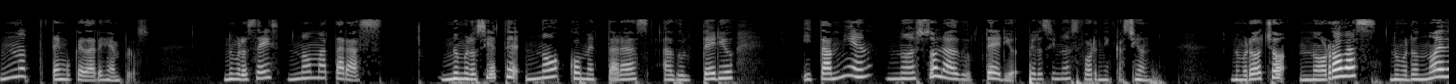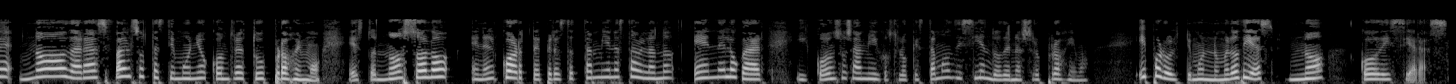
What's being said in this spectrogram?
No te tengo que dar ejemplos. Número 6. No matarás. Número 7. No cometerás adulterio. Y también no es solo adulterio, pero si no es fornicación. Número 8, no robas. Número 9, no darás falso testimonio contra tu prójimo. Esto no solo en el corte, pero esto también está hablando en el hogar y con sus amigos, lo que estamos diciendo de nuestro prójimo. Y por último, número 10, no codiciarás.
